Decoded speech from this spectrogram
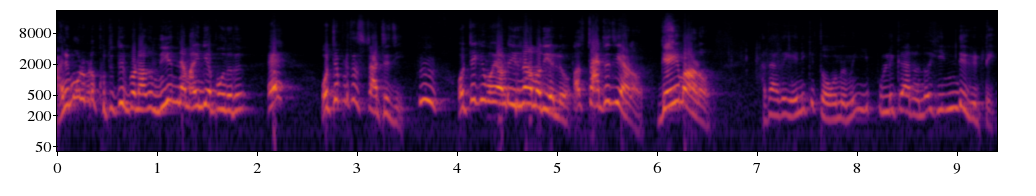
അനുമോൾ ഇവിടെ കുത്തിത്തിരിപ്പുണ്ടാകും. നീ എന്നാ മൈൻഡ് പോകുന്നത്? ഏ? ഒറ്റപ്പെടുത്ത സ്ട്രാറ്റജി ഒറ്റയ്ക്ക് പോയി അവിടെ ഇരുന്നാൽ മതിയല്ലോ. അത് സ്ട്രാറ്റജിയാണോ ഗെയിമാണോ അതായത് എനിക്ക് തോന്നുന്നു ഈ പുള്ളിക്കാരനെന്തോ ഹിൻഡ് കിട്ടി.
